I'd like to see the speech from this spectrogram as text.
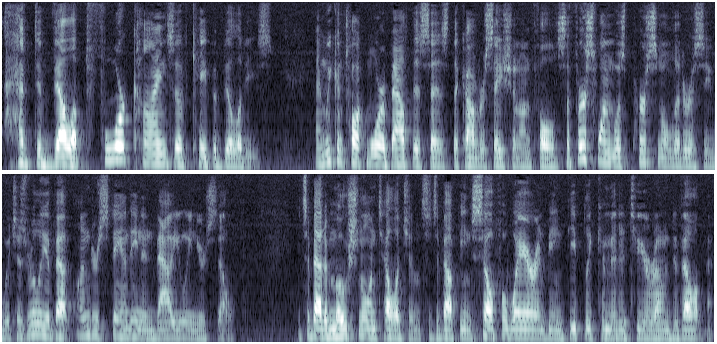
have developed four kinds of capabilities. And we can talk more about this as the conversation unfolds. The first one was personal literacy, which is really about understanding and valuing yourself. It's about emotional intelligence. It's about being self aware and being deeply committed to your own development.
